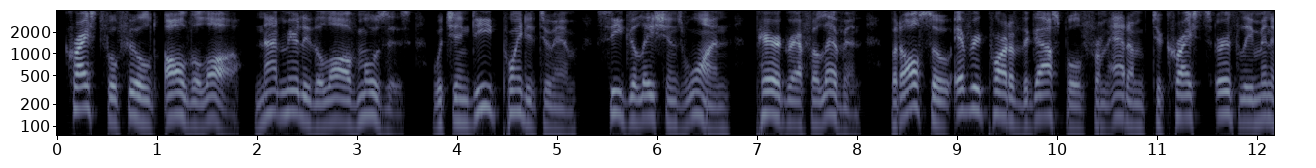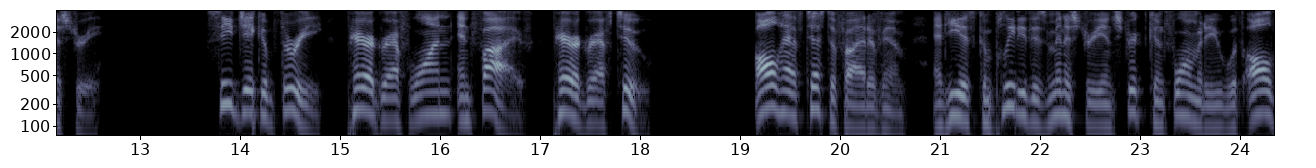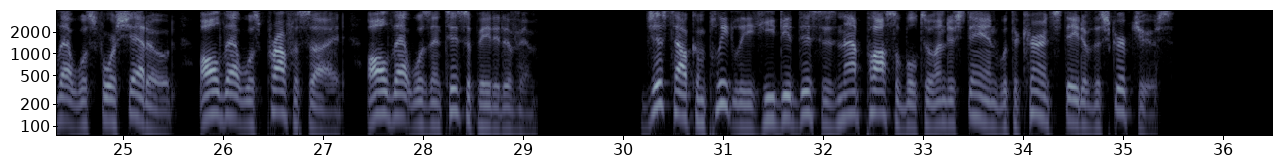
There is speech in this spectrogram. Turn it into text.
Christ fulfilled all the law, not merely the law of Moses, which indeed pointed to him, see Galatians 1, paragraph 11, but also every part of the gospel from Adam to Christ's earthly ministry. See Jacob 3, paragraph 1 and 5, paragraph 2. All have testified of him, and he has completed his ministry in strict conformity with all that was foreshadowed, all that was prophesied, all that was anticipated of him. Just how completely he did this is not possible to understand with the current state of the Scriptures.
